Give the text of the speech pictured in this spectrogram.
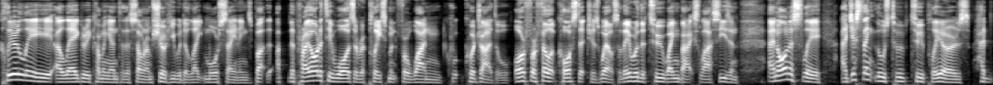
clearly Allegri coming into the summer, I'm sure he would have liked more signings, but uh, the priority was a replacement for Juan Cuadrado or for Filip Kostic as well. So they were the two wingbacks last season. And honestly, I just think those two two players had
